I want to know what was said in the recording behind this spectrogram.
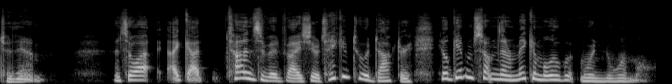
to them. And so I, I got tons of advice. You know, take him to a doctor. He'll give him something that'll make him a little bit more normal.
